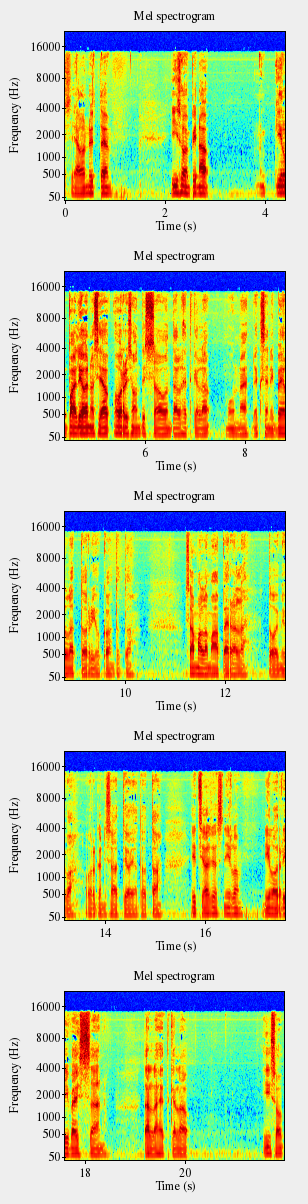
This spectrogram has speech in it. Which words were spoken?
Siellä on nyt eh, isoimpina kilpailijoina siellä horisontissa on tällä hetkellä mun nähdäkseni Bellator, joka on tota, samalla maaperällä toimiva organisaatio ja tota, itse asiassa niillä on, niillä on riveissään tällä hetkellä iso,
